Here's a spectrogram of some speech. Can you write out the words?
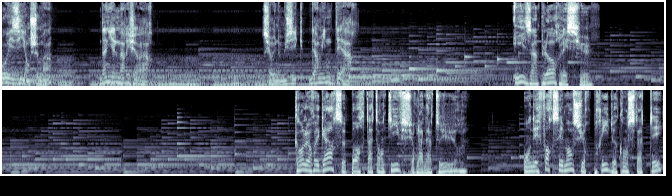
Poésie en chemin, Daniel-Marie Gérard. Sur une musique d'Hermine Théard. Ils implorent les cieux. Quand le regard se porte attentif sur la nature, on est forcément surpris de constater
